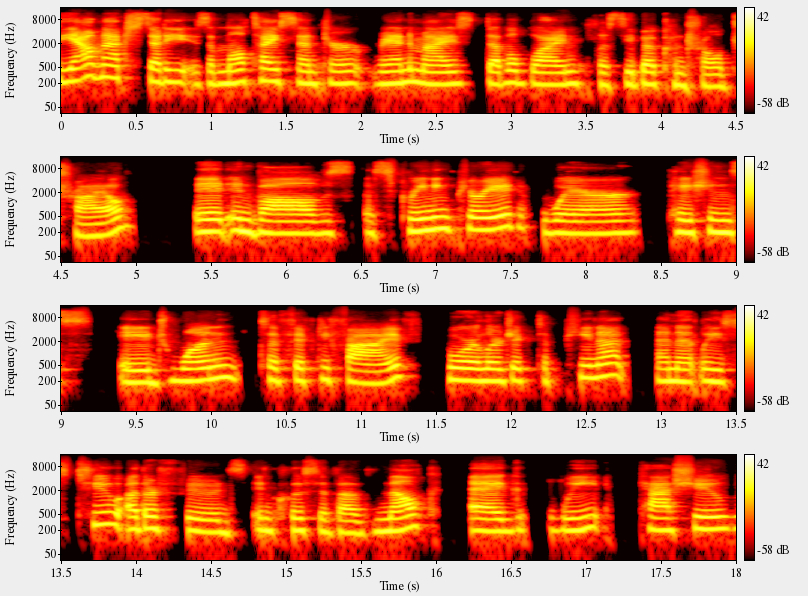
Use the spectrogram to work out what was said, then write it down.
The Outmatch study is a multi center, randomized, double blind, placebo controlled trial. It involves a screening period where patients age 1 to 55 who are allergic to peanut and at least two other foods, inclusive of milk, egg, wheat, cashew,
